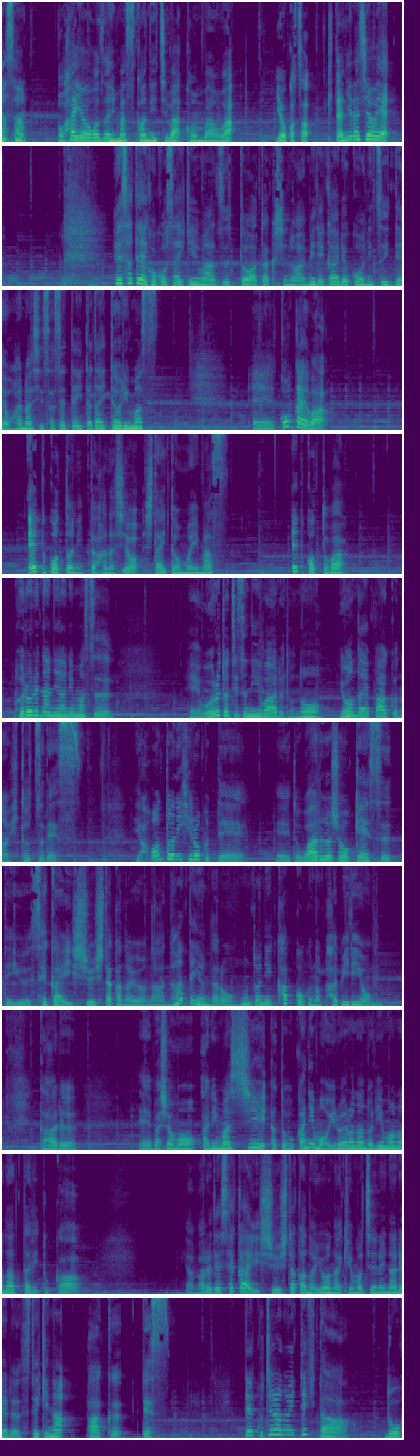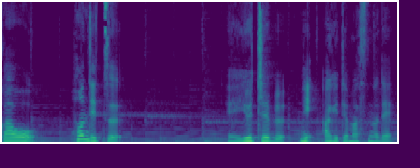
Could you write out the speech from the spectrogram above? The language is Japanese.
皆さんおはようございます。こんにちは。こんばんは。ようこそ北にラジオへ。えさてここ最近はずっと私のアメリカ旅行についてお話しさせていただいております、えー、今回はエプコットに行った話をしたいと思います。エプコットはフロリダにあります、えー、ウォルト・ディズニー・ワールドの4大パークの一つです。いや本当に広くてえーと、ワールドショーケースっていう世界一周したかのような何て言うんだろう。本当に各国のパビリオンがある、えー、場所もありますしあと他にもいろいろな乗り物だったりとかいやまるで世界一周したかのような気持ちになれる素敵なパークです。でこちらの行ってきた動画を本日、えー、YouTube に上げてますので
